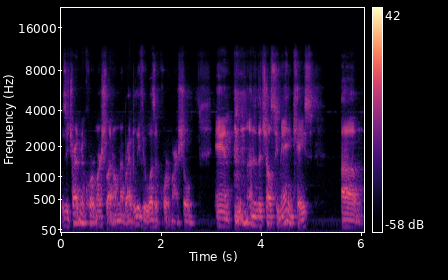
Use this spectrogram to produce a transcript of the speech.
was he tried in a court martial? I don't remember. I believe it was a court martial, and under the Chelsea Manning case. Um,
